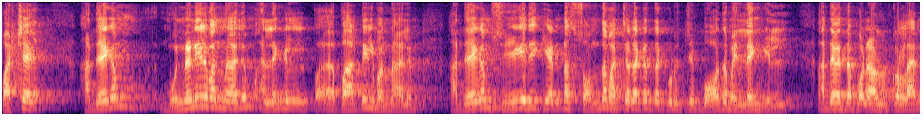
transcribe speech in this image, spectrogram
പക്ഷേ അദ്ദേഹം മുന്നണിയിൽ വന്നാലും അല്ലെങ്കിൽ പാർട്ടിയിൽ വന്നാലും അദ്ദേഹം സ്വീകരിക്കേണ്ട സ്വന്തം അച്ചടക്കത്തെക്കുറിച്ച് ബോധമില്ലെങ്കിൽ അദ്ദേഹത്തെ പോലെ ആൾ ഉൾക്കൊള്ളാൻ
